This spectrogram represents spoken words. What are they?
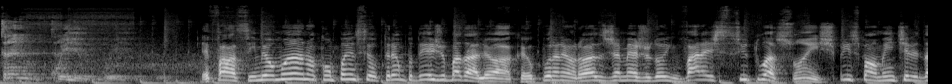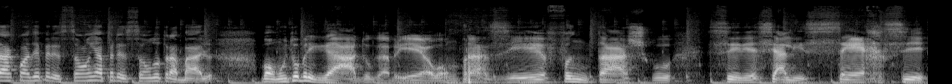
Semi-tranquilo. Ele fala assim: meu mano, acompanho seu trampo desde o Badalhoca. O Pura Neurose já me ajudou em várias situações, principalmente lidar com a depressão e a pressão do trabalho. Bom, muito obrigado, Gabriel. É um prazer fantástico ser esse alicerce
